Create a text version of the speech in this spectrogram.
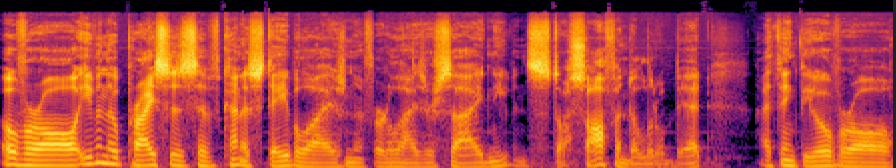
overall, even though prices have kind of stabilized on the fertilizer side and even st- softened a little bit, I think the overall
